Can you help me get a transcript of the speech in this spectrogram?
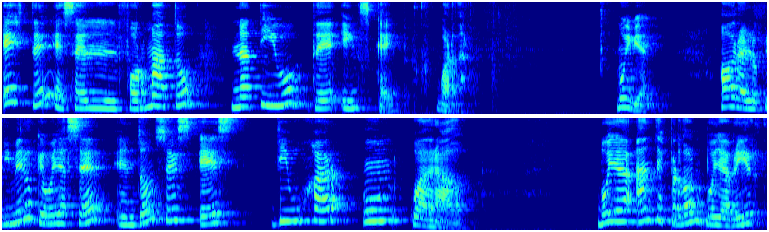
Este es el formato nativo de Inkscape. Guardar. Muy bien. Ahora lo primero que voy a hacer entonces es dibujar un cuadrado. Voy a, antes, perdón, voy a abrir,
